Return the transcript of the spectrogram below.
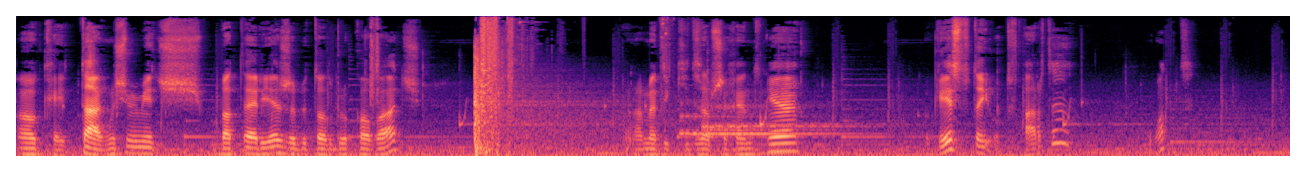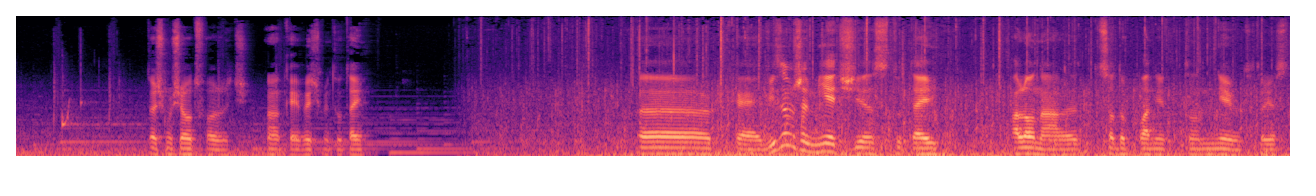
Okej, tak, musimy mieć baterię, żeby to odblokować. Dobra, medikit zawsze chętnie. Okej, jest tutaj otwarte? What? Ktoś musiał otworzyć. Okej, wejdźmy tutaj. Okej, widzę, że miedź jest tutaj palona, ale co dokładnie to nie wiem co to jest.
